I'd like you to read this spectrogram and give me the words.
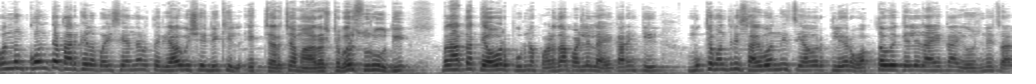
पण मग कोणत्या तारखेला पैसे येणार? तर याविषयी देखील एक चर्चा महाराष्ट्रभर सुरू होती. पण आता त्यावर पूर्ण पडदा पडलेला आहे. कारण की मुख्यमंत्री साहेबांनीच यावर क्लिअर वक्तव्य केलेलं आहे का योजनेचा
